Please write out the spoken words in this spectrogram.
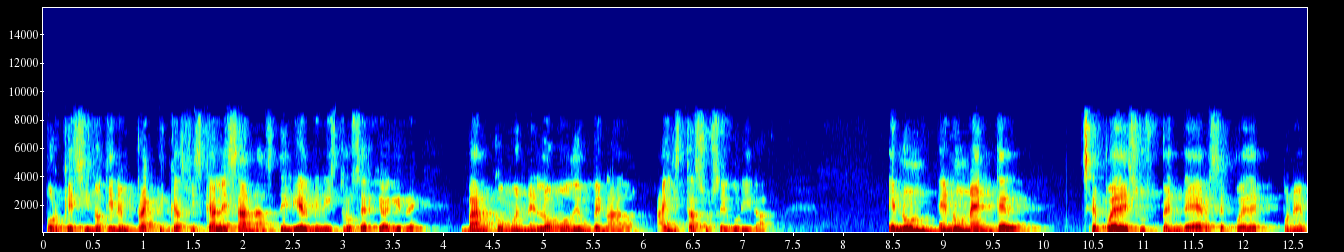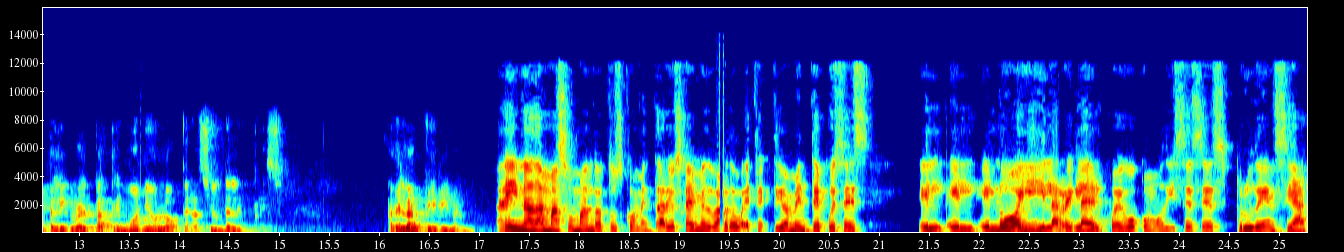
porque si no tienen prácticas fiscales sanas, diría el ministro Sergio Aguirre, van como en el lomo de un venado. Ahí está su seguridad. En un, en un enter se puede suspender, se puede poner en peligro el patrimonio o la operación de la empresa. Adelante, Irina. Ahí nada más sumando a tus comentarios, Jaime Eduardo, efectivamente, pues es el, el, el hoy y la regla del juego, como dices, es prudencia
